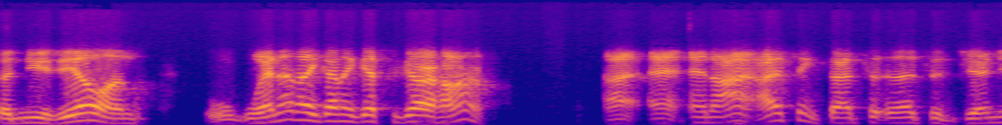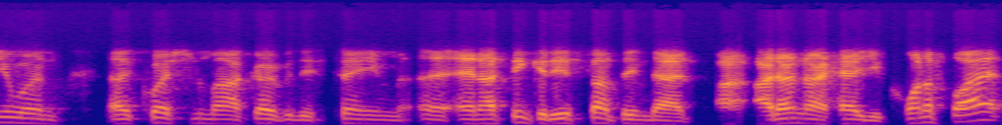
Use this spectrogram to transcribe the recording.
But New Zealand, when are they going to get to go home? Uh, and I, I, think that's a, that's a genuine uh, question mark over this team, uh, and I think it is something that I, I, don't know how you quantify it,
